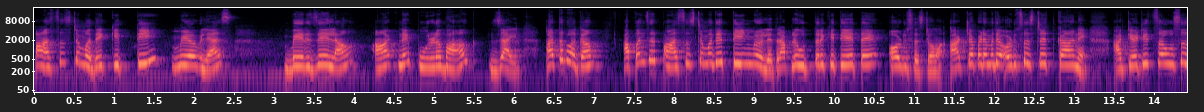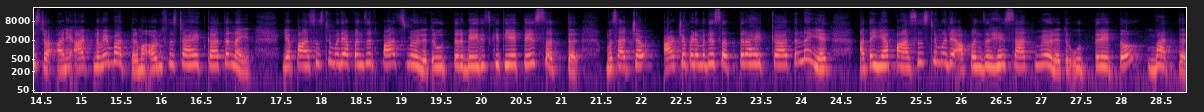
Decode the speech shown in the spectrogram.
पासष्टमध्ये किती मिळवल्यास बेरजेला आठने पूर्ण भाग जाईल? आता बघा. आपण जर पासष्टमध्ये तीन मिळवले तर आपले उत्तर किती येते? अडुसष्ट. मग आठच्या पाड्यामध्ये अडुसष्ट आहेत का नाही? आठी आठी चौसष्ट आणि आठ नवे बहात्तर. मग अडुसष्ट आहेत का? तर नाही आहेत या पासष्टमध्ये आपण जर पाच मिळवले तर उत्तर बेरीज किती येते? सत्तर. मग सातच्या आठच्या पाड्यामध्ये सत्तर आहेत का? तर नाही आहेत आता या पासष्टमध्ये आपण जर हे सात मिळवले तर उत्तर येतं बहात्तर.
